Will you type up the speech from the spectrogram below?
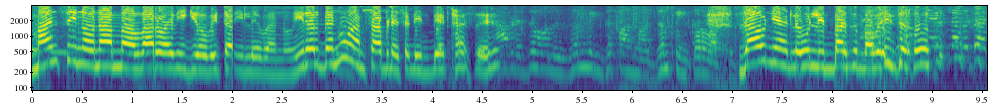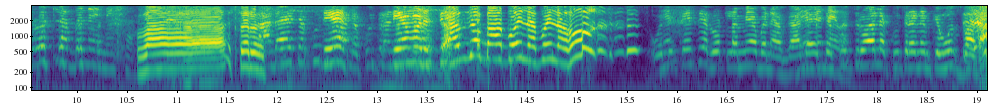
માનસી નો. નામ વારો આવી ગયો વિટારી લેવાનો. હિરલબેન હું આમ સાબડે સડીને બેઠા છે? જાવ ને એટલે ઉલ્લી બાજુમાં વહી જાવ એટલા બધા રોટલા બનાવી નાખ્યા. વાહ સરસ. આમ જો બા બોલા બોલા હો. ઓલી કહે છે રોટલા મેં બનાવ્યા ગાડા એટલે કૂતરો આલે કૂતરાને એમ કે હું જ ભાગું.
